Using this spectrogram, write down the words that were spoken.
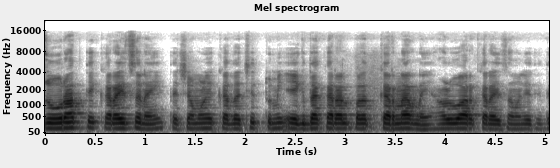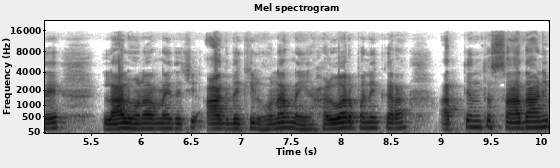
जोरात ते करायचं नाही त्याच्यामुळे कदाचित तुम्ही एकदा कराल परत करणार नाही. हळूवार करायचं म्हणजे तिथे लाल होणार नाही त्याची आग देखील होणार नाही. हळुवारपणे करा. अत्यंत साधा आणि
